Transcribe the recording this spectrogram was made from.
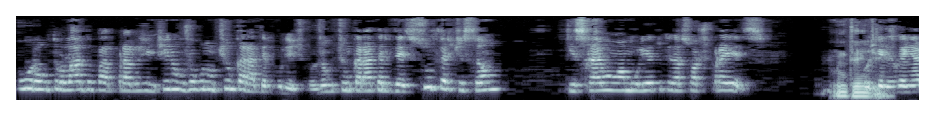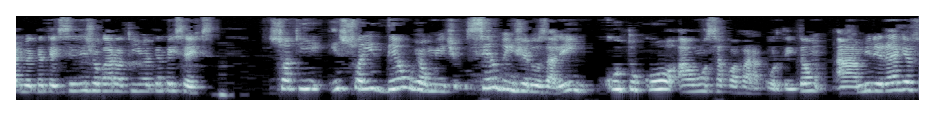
Por outro lado, para a Argentina, o jogo não tinha um caráter político. O jogo tinha um caráter de superstição, que Israel é um amuleto que dá sorte para eles. Entendi. Porque eles ganharam em 86 e jogaram aqui em 86. Só que isso aí deu realmente, sendo em Jerusalém, cutucou a onça com a vara curta. Então, a Miri Regev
